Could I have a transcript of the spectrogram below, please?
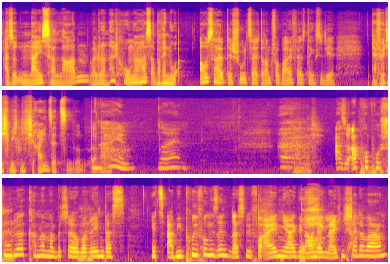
also ein nicer Laden, weil du dann halt Hunger hast. Aber wenn du außerhalb der Schulzeit dran vorbeifährst, denkst du dir, da würde ich mich nicht reinsetzen. So danach. Nein, nein. Gar nicht. Also apropos Schule, können wir mal bitte Mhm. darüber reden, dass jetzt Abi-Prüfungen sind, dass wir vor einem Jahr genau an Boah, der gleichen ja. Stelle waren.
